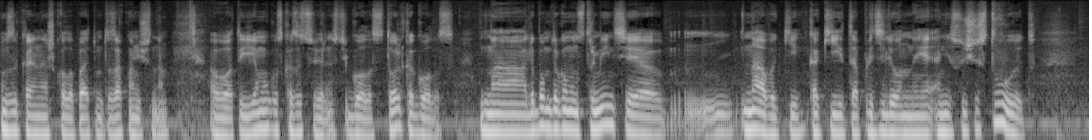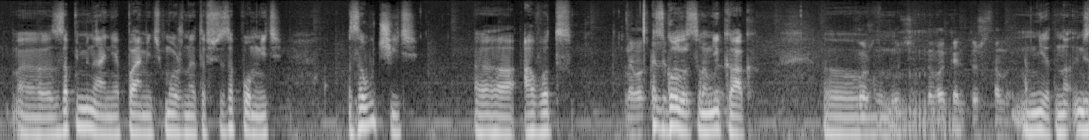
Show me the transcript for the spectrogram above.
музыкальная школа, поэтому это закончено. Вот, и я могу сказать с уверенностью, голос, только голос. На любом другом инструменте навыки какие-то определенные, они существуют. Э, запоминание, память, можно это все запомнить, заучить. Э, а вот На с голосом никак. Э, Можно выучить на вокале то же самое. нет, не,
